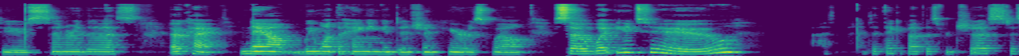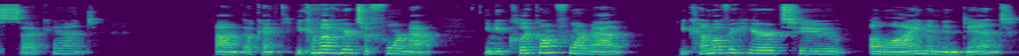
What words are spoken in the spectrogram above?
to center this. Okay, now we want the hanging indentation here as well. So what you do, to think about this for just a second. Um, okay, you come over here to format and you click on format. You come over here to align and indent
